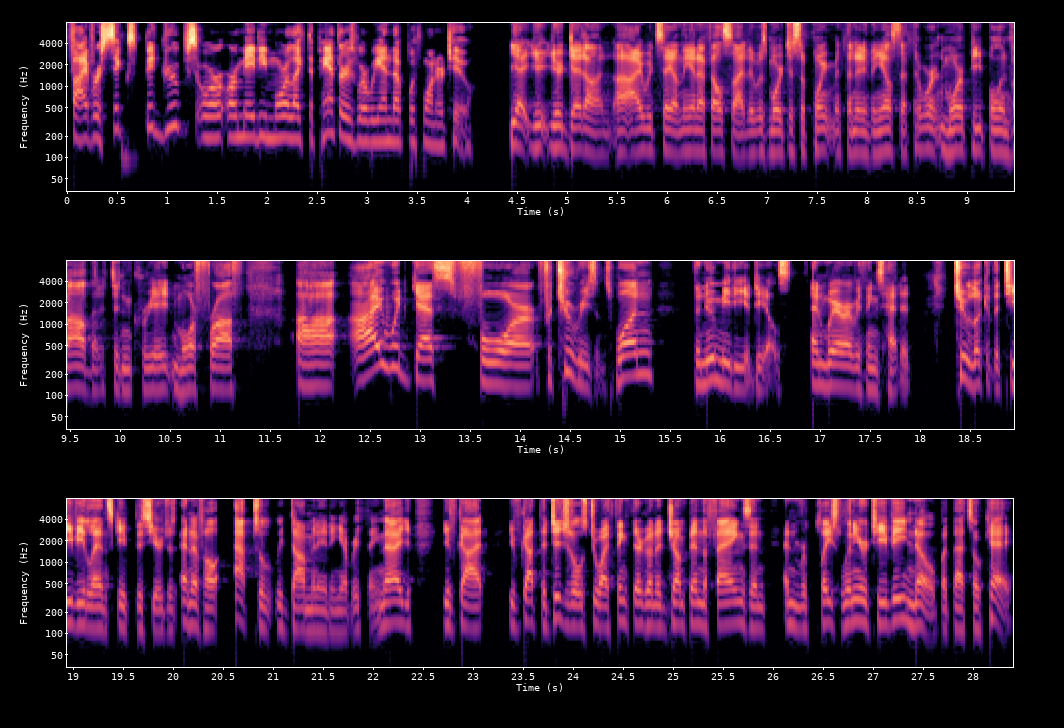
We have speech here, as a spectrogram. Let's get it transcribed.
five or six bid groups, or or maybe more like the Panthers, where we end up with one or two? Yeah, you're dead on. I would say on the NFL side, there was more disappointment than anything else that there weren't more people involved, that it didn't create more froth. Uh, I would guess for for two reasons. One, the new media deals and where everything's headed. Two, look at the TV landscape this year. Just NFL absolutely dominating everything. Now you, you've got you've got the digitals. Do I think they're going to jump in the fangs and and replace linear TV? No, but that's okay.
